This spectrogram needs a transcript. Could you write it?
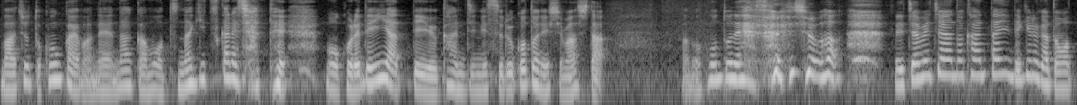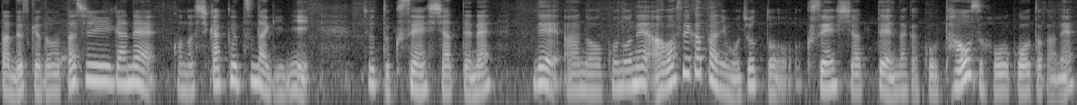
まあちょっと今回はねなんかもうつなぎ疲れちゃって もうこれでいいやっていう感じにすることにしました。あの本当ね 最初はめちゃめちゃあの簡単にできるかと思ったんですけど私がねこの四角つなぎにちょっと苦戦しちゃってねであのこのね合わせ方にもちょっと苦戦しちゃってなんかこう倒す方向とかね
